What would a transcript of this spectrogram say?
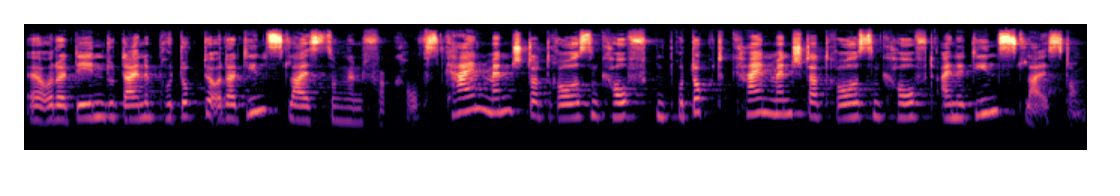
äh, oder denen du deine Produkte oder Dienstleistungen verkaufst. Kein Mensch da draußen kauft ein Produkt, kein Mensch da draußen kauft eine Dienstleistung.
